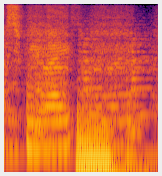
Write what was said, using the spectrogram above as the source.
trust me, right?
